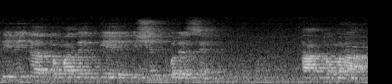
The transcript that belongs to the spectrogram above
তিনি যা তোমাদেরকে নিষেধ করেছেন। তা তোমরা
